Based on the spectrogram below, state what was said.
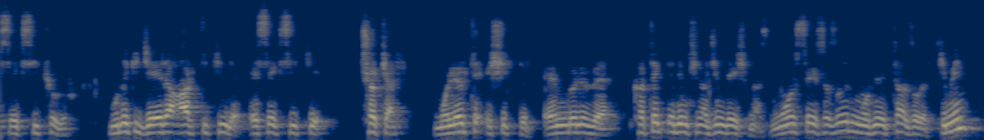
S eksi 2 olur. Buradaki Cr artı 2 ile S eksi 2 çöker. Molarite eşittir. M bölü V. Kat eklediğim için hacim değişmez. Mol sayısı azalır, molarite azalır. Kimin?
